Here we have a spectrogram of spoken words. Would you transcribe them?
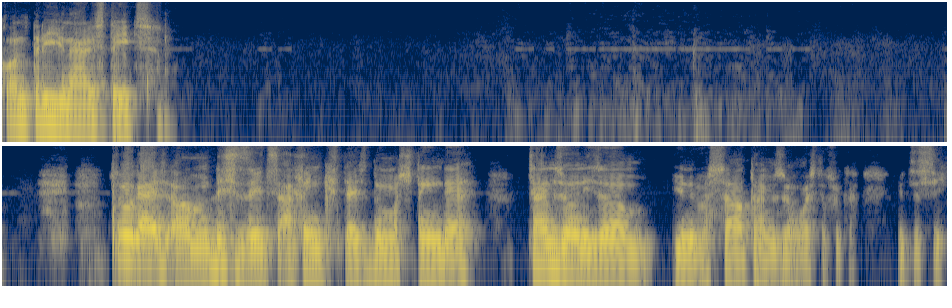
Country, United States. So guys, um, this is it. I think there's no much thing there. Time zone is um universal time zone, West Africa. Good to see.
